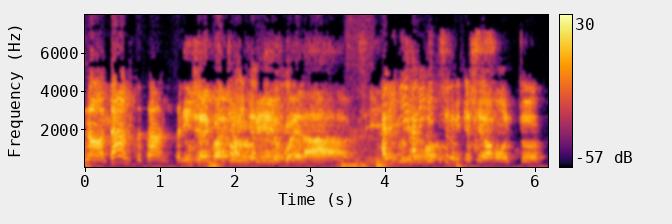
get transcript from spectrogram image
No, tanto, tanto. Vincere qualche No, mi europeo, qua e là. Così, All'ini- così da poco. all'inizio non mi piaceva molto,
